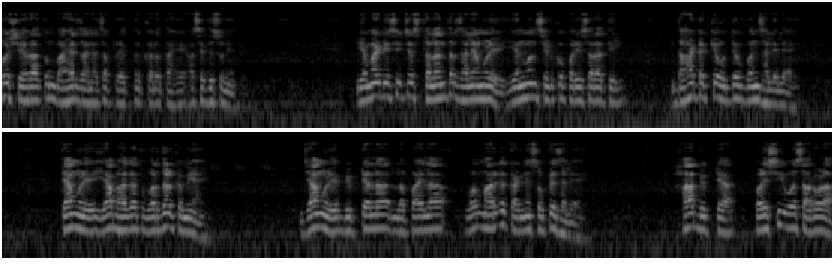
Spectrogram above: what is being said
तो शहरातून बाहेर जाण्याचा प्रयत्न करत आहे असे दिसून येते. एमआयडीसीचे स्थलांतर झाल्यामुळे एन वन सिडको परिसरातील दहा टक्के उद्योग बंद झालेले आहेत. त्यामुळे या भागात वर्दळ कमी आहे ज्यामुळे बिबट्याला लपायला व मार्ग काढणे सोपे झाले आहे. हा बिबट्या पळशी व सारोळा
